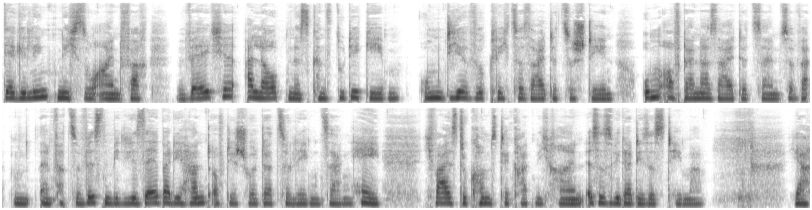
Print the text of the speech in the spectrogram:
der gelingt nicht so einfach. Welche Erlaubnis kannst du dir geben, um dir wirklich zur Seite zu stehen, um auf deiner Seite zu sein, zu, um einfach zu wissen, wie dir selber die Hand auf die Schulter zu legen und sagen, hey, ich weiß, du kommst hier gerade nicht rein, ist es wieder dieses Thema ja,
